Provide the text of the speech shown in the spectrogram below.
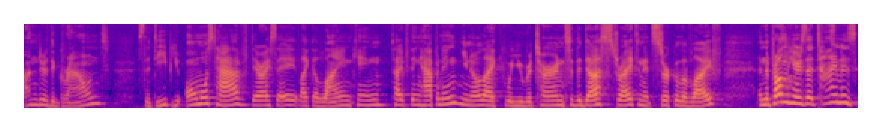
under the ground. It's the deep. You almost have, dare I say, like a Lion King type thing happening, you know, like where you return to the dust, right, in its circle of life. And the problem here is that time is,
